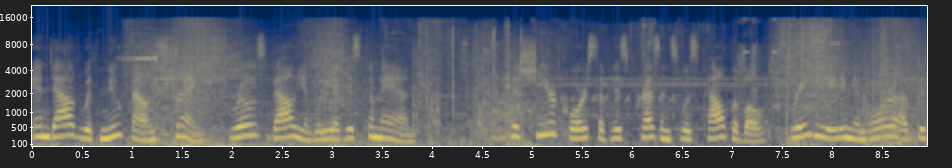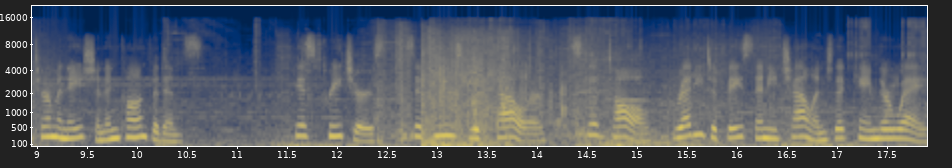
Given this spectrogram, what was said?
endowed with newfound strength, rose valiantly at his command. The sheer force of his presence was palpable, radiating an aura of determination and confidence. His creatures, suffused with power, stood tall, ready to face any challenge that came their way.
